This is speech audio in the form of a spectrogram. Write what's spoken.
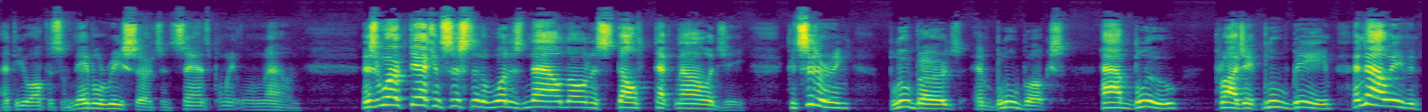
at the Office of Naval Research in Sands Point, Long Island. His work there consisted of what is now known as stealth technology, considering Bluebirds and Blue Books, Have Blue, Project Blue Beam, and now even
